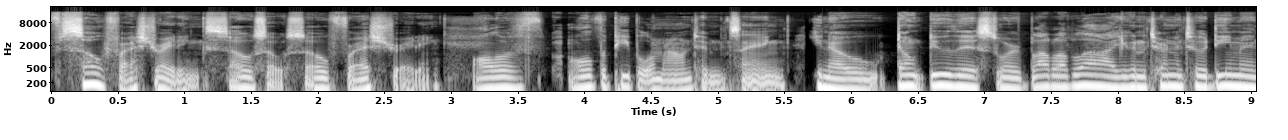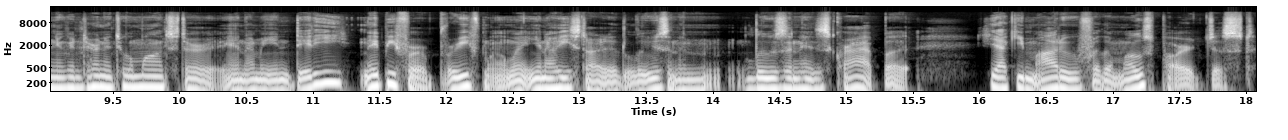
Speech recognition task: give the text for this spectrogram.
so frustrating. So, so, so frustrating. All of all the people around him saying, you know, don't do this or blah, blah, blah. You're going to turn into a demon. You're going to turn into a monster. And I mean, did he? Maybe for a brief moment, you know, he started losing him, losing his crap. But Hyakkimaru, for the most part, just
